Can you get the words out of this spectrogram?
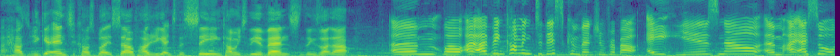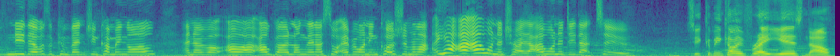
How did you get into cosplay itself? How did you get into the scene, coming to the events and things like that? Um, well, I, have been coming to this convention for about eight years now. Um, I, I, sort of knew there was a convention coming on, and I thought, oh, I'll go along. Then I saw everyone in costume. And I'm like, yeah, I, I want to try that. I want to do that too. So you've been coming for eight years now.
